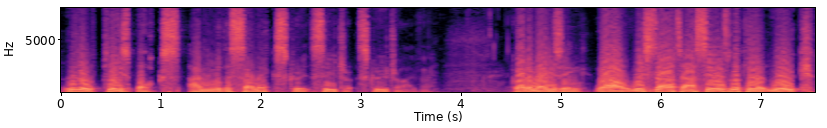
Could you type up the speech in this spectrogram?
little police box and with a sonic screw- screwdriver. Quite amazing. Well, we start our series looking at Luke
